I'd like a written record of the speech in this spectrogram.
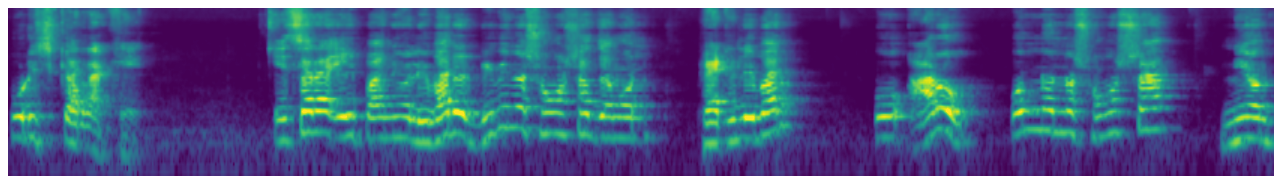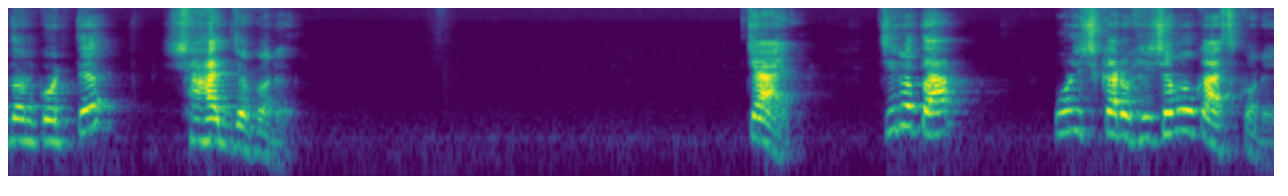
পরিষ্কার রাখে। এছাড়া এই পানীয় লিভারের বিভিন্ন সমস্যা যেমন ফ্যাটি লিভার ও আরও অন্যান্য সমস্যা নিয়ন্ত্রণ করতে সাহায্য করে। চার, চিরতা পরিষ্কারক হিসেবেও কাজ করে।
